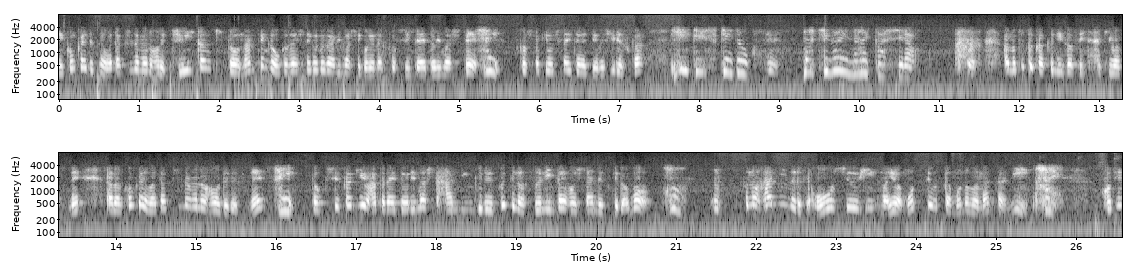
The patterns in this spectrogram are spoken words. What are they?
えー今回ですね、私どもの方で注意喚起と何点かお伺いしたいことがありまして、ご連絡させていただいておりまして、はい、少しだけお時間いただいてよろしいですか？いいですけど、え間違いないかしら？あのちょっと確認させていただきますね。あの今回私どもの方でですね、はい、特殊詐欺を働いておりました犯人グループっていうのを数人逮捕したんですけども、はうんその犯人のですね押収品、まあ、要は持っておったものの中にあ、はい、個人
